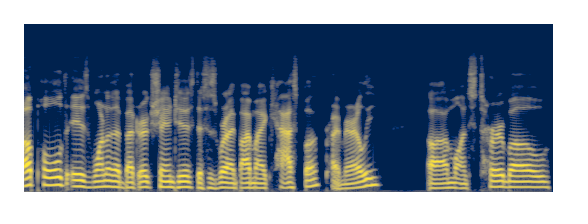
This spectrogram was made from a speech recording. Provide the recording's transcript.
uphold is one of the better exchanges. This is where i buy my Kaspa primarily uh, I'm on Turbo,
